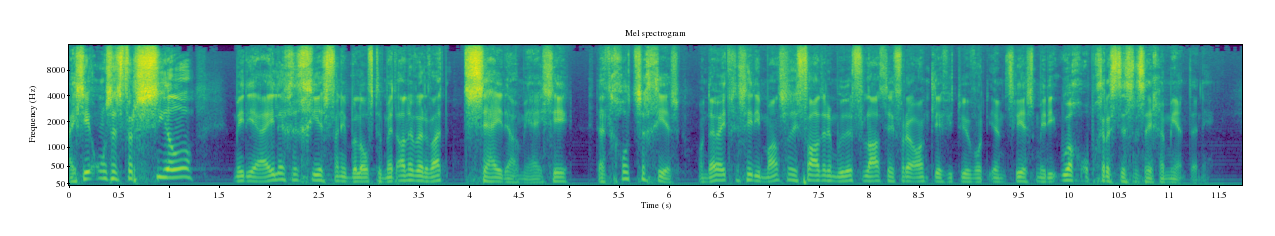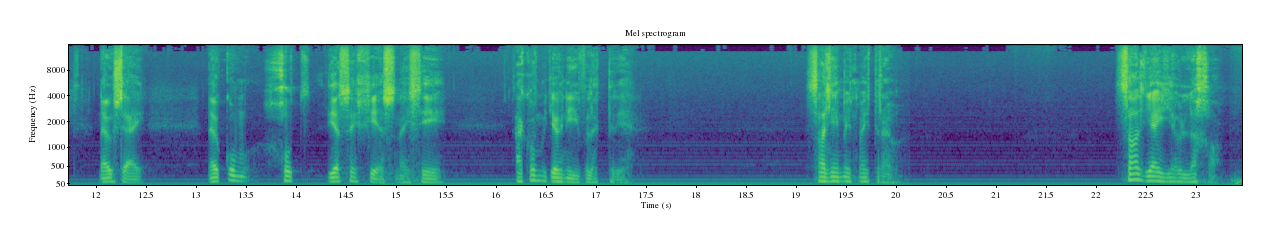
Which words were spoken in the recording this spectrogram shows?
Hy sê, ons is verseel met die heilige geest van die belofte, met ander woord, wat sê hy daarmee? Hy sê, dat Godse geest, want hy het gesê, die man sal sy vader en moeder verlaat, sy vrou aankleef, die twee word een vlees, met die oog op Christus in sy gemeente nie. Nou sê hy, nou kom God door sy geest, en hy sê, ek kom met jou in die huwelik tree, sal jy met my trou? Sal jy jou lichaam,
